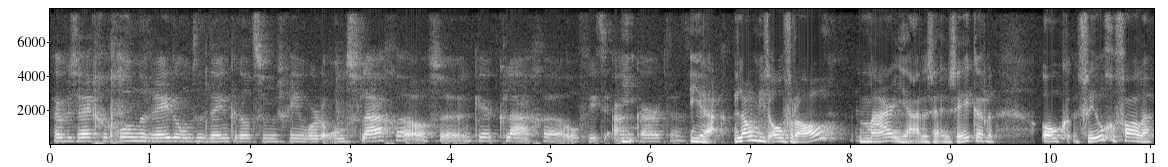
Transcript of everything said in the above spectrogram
Hebben zij gegronde reden om te denken dat ze misschien worden ontslagen als ze een keer klagen of iets aankaarten? Ja, lang niet overal. Maar ja, er zijn zeker ook veel gevallen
